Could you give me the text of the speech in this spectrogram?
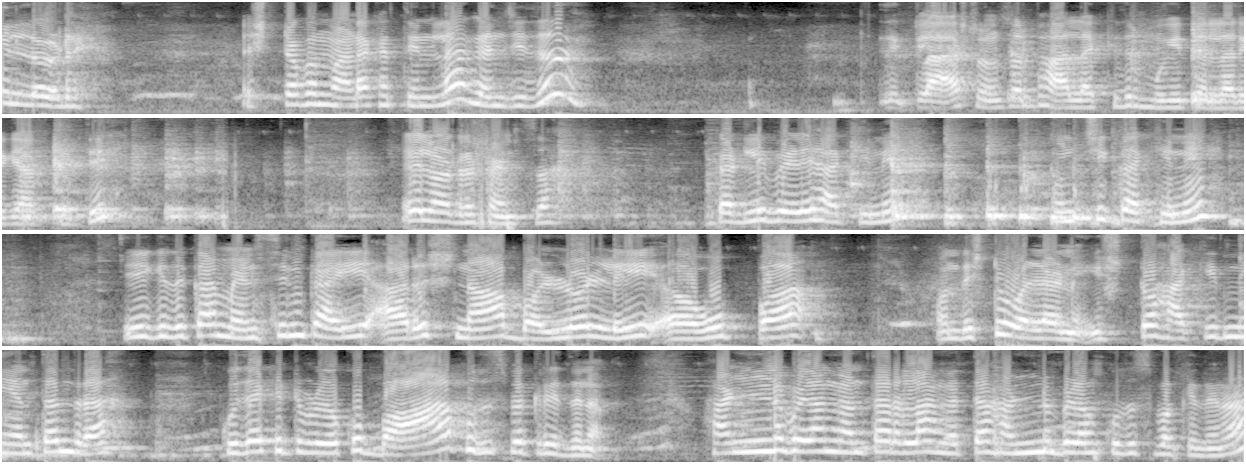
ಇಲ್ಲ ನೋಡ್ರಿ. ಎಷ್ಟೊಂದು ಮಾಡಕತ್ತೀನಿಲ್ಲ ಗಂಜಿದು? ಕ್ಲಾಸ್ಟ್ ಲಾಸ್ಟ್ ಒಂದು ಸ್ವಲ್ಪ ಹಾಲು ಹಾಕಿದ್ರೆ ಮುಗೀತು ಎಲ್ಲರಿಗೆ ಆಗ್ತೈತಿ. ಇಲ್ಲ ನೋಡ್ರಿ ಫ್ರೆಂಡ್ಸ ಕಡ್ಲಿಬೇಳೆ ಹಾಕಿನಿ ಹುಂಚಿಕ್ ಹಾಕಿನಿ. ಈಗ ಇದಕ್ಕೆ ಮೆಣಸಿನ್ಕಾಯಿ ಅರಿಶಿನ ಬೆಳ್ಳುಳ್ಳಿ ಉಪ್ಪ, ಒಂದಿಷ್ಟು ಒಳ್ಳೆಣ್ಣೆ. ಇಷ್ಟು ಹಾಕಿದ್ನಿ ಅಂತಂದ್ರೆ ಕುದಿಯಕ್ಕೆ ಇಟ್ಬಿಡ್ಬೇಕು. ಭಾಳ ಕುದಿಸ್ಬೇಕ್ರಿ ಇದನ್ನು. ಹಣ್ಣು ಬೀಳಂಗೆ ಅಂತಾರಲ್ಲ ಹಂಗತ್ತೆ ಹಣ್ಣು ಬೀಳಂಗೆ ಕುದಿಸ್ಬೇಕು ಇದನ್ನು.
